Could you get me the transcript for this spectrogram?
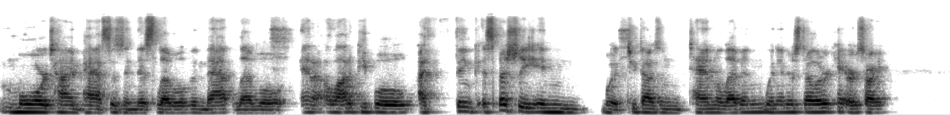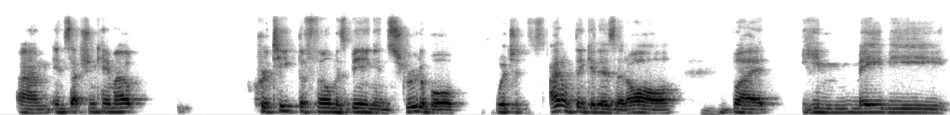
more time passes in this level than that level. And a lot of people, I think, especially in what 2010, 11, when Interstellar came, or sorry, um, Inception came out, critique the film as being inscrutable, which it's, I don't think it is at all. But he maybe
